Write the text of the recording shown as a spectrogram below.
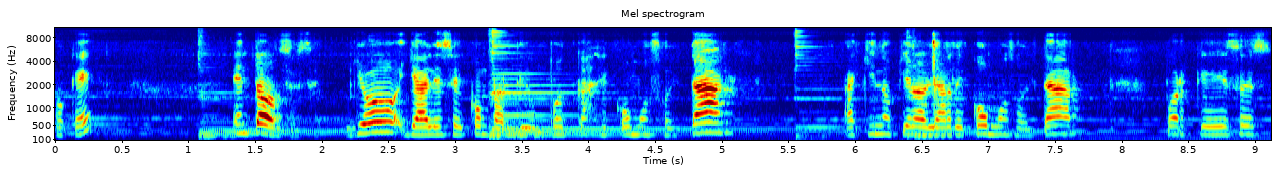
¿ok? Entonces, yo ya les he compartido un podcast de cómo soltar, Aquí no quiero hablar de cómo soltar, porque eso es,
